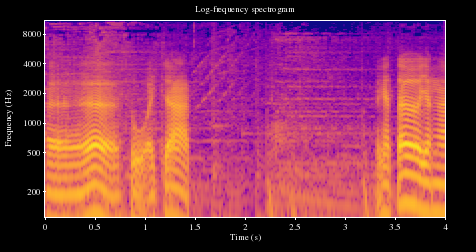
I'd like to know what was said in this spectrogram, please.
เออ สวยจัดสเกเตอร์ยังไง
